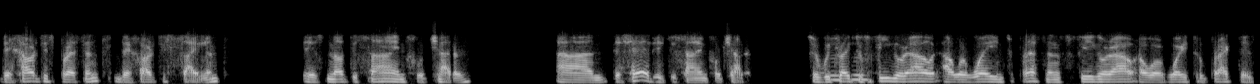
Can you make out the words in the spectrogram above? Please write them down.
The heart is present. The heart is silent. It's not designed for chatter, and the head is designed for chatter. So if we mm-hmm. try to mm-hmm. figure out our way into presence, figure out our way through practice,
